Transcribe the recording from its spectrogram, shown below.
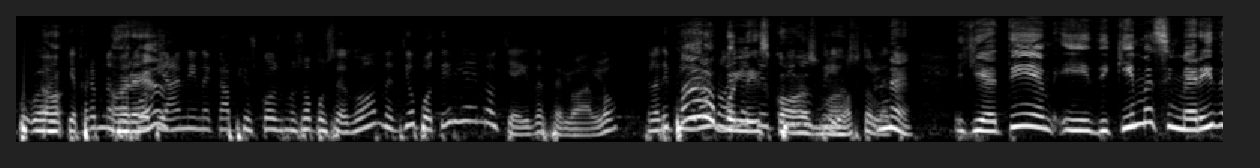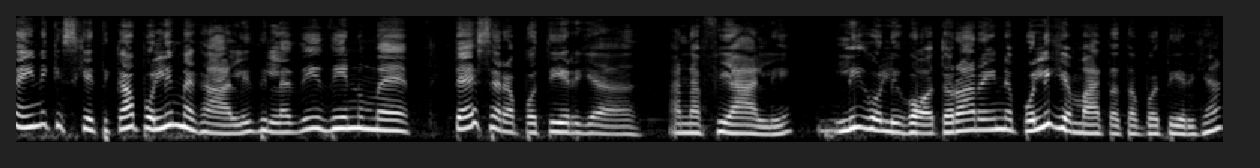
Που, ε, Ω, και πρέπει να σας πω ωραία. ότι αν είναι κάποιος κόσμος όπως εγώ, με δύο ποτήρια είμαι οκ, δεν θέλω άλλο. Δηλαδή Πάρα πληρώνω ένα πολλοί και πίνω δύο, κόσμος. αυτό λέτε. Ναι, γιατί ε, η δική μας ημερίδα είναι και σχετικά πολύ μεγάλη, δηλαδή δίνουμε τέσσερα ποτήρια αναφιάλη, λίγο λιγότερο, άρα είναι πολύ γεμάτα τα ποτήρια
